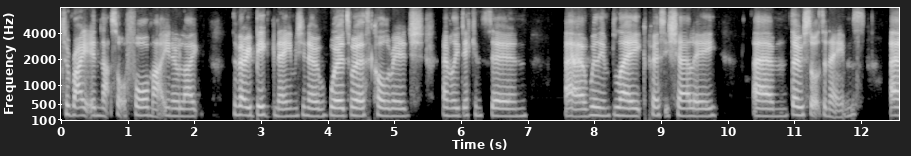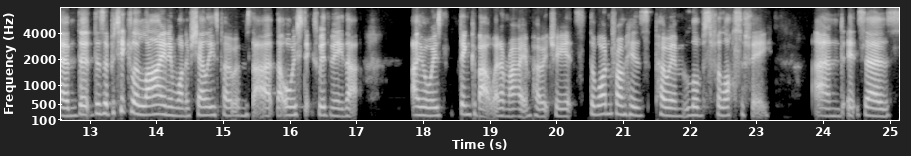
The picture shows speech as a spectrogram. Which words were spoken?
to write in that sort of format, you know, like the very big names, you know, Wordsworth, Coleridge, Emily Dickinson, uh, William Blake, Percy Shelley, um, those sorts of names. Um, the, there's a particular line in one of Shelley's poems that that always sticks with me that I always think about when I'm writing poetry. It's the one from his poem Love's Philosophy, and it says,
